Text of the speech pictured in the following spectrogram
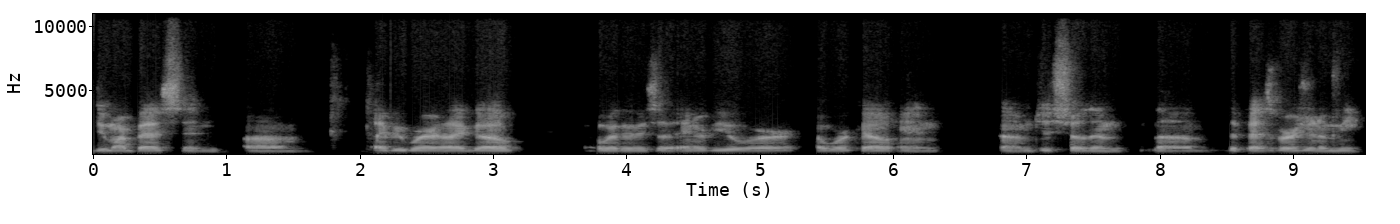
do my best and um, everywhere I go, whether it's an interview or a workout, and um, just show them um, the best version of me.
